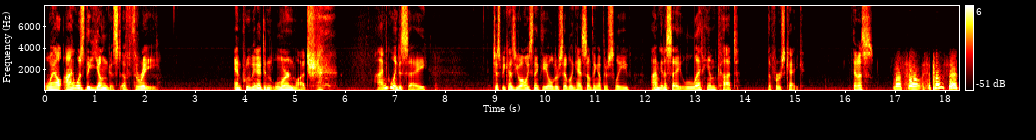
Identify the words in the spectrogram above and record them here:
Well, I was the youngest of three, and proving I didn't learn much, I'm going to say, just because you always think the older sibling has something up their sleeve, I'm going to say let him cut the first cake. Dennis? Well, so suppose that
